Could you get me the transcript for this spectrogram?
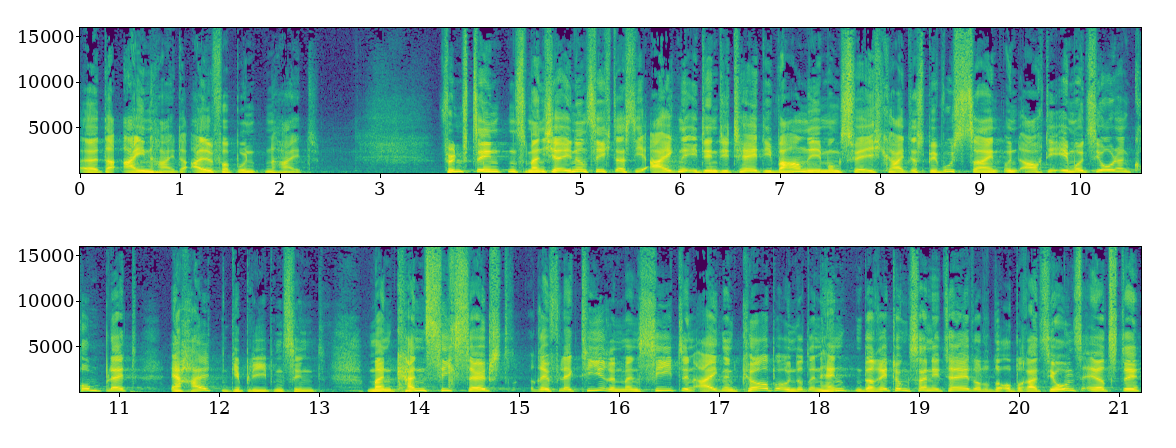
äh, der Einheit, der Allverbundenheit. 15. Manche erinnern sich, dass die eigene Identität, die Wahrnehmungsfähigkeit, das Bewusstsein und auch die Emotionen komplett erhalten geblieben sind. Man kann sich selbst reflektieren. Man sieht den eigenen Körper unter den Händen der Rettungssanität oder der Operationsärzte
